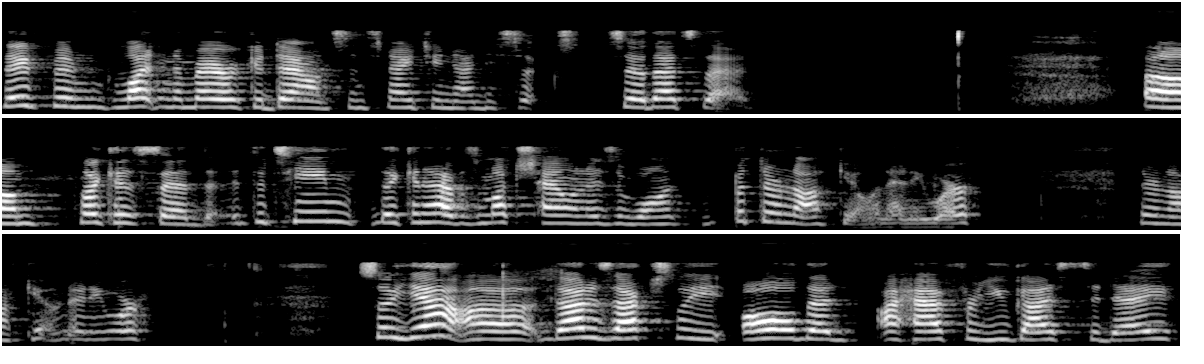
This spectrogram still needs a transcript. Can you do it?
they've been letting America down since 1996. So that's that. Um, like I said, the team they can have as much talent as they want, but they're not going anywhere. They're not going anywhere. So yeah, uh, that is actually all that I have for you guys today.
